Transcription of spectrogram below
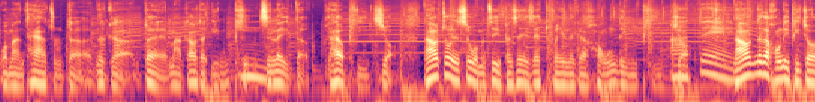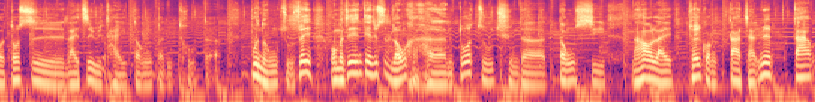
我们泰雅族的那个对马高的饮品嗯。之类的，还有啤酒。然后重点是我们自己本身也在推那个红梨啤酒，啊对，然后那个红梨啤酒都是来自于台东本土的不能煮，所以我们这间店就是融合很多族群的东西，然后来推广大家，因为大大家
